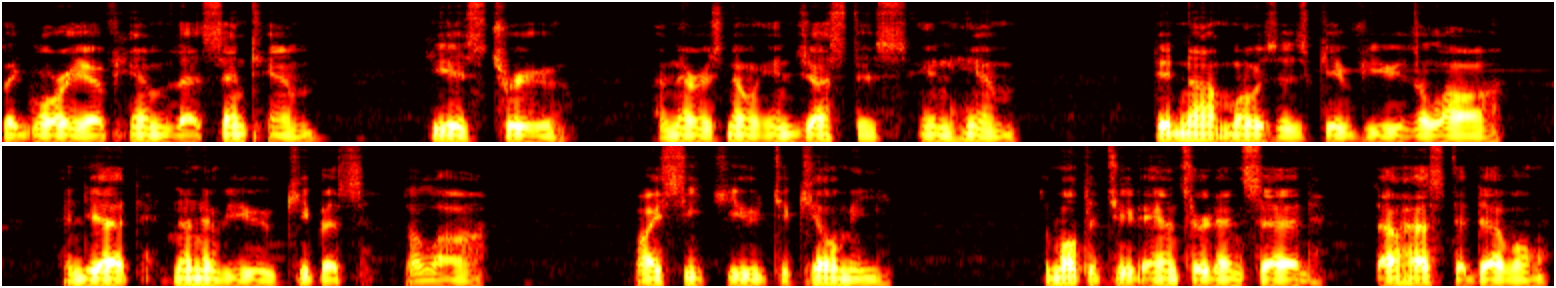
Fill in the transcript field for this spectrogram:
the glory of him that sent him, he is true, and there is no injustice in him. Did not Moses give you the law? And yet none of you keepeth the law. Why seek you to kill me? The multitude answered and said, Thou hast a devil.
